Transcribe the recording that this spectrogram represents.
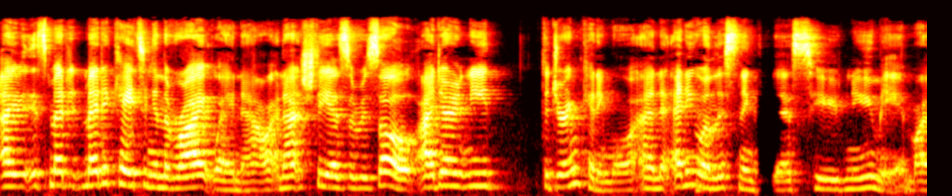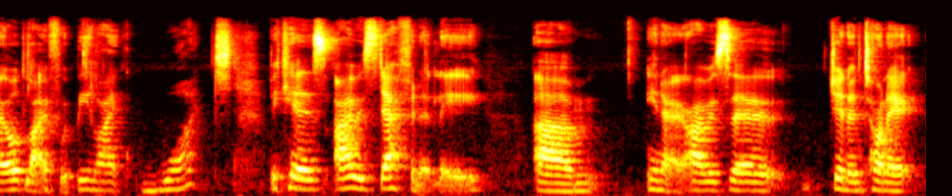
it's med- medicating in the right way now and actually as a result I don't need the drink anymore. And anyone listening to this who knew me in my old life would be like, "What?" Because I was definitely um, you know, I was a gin and tonic,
